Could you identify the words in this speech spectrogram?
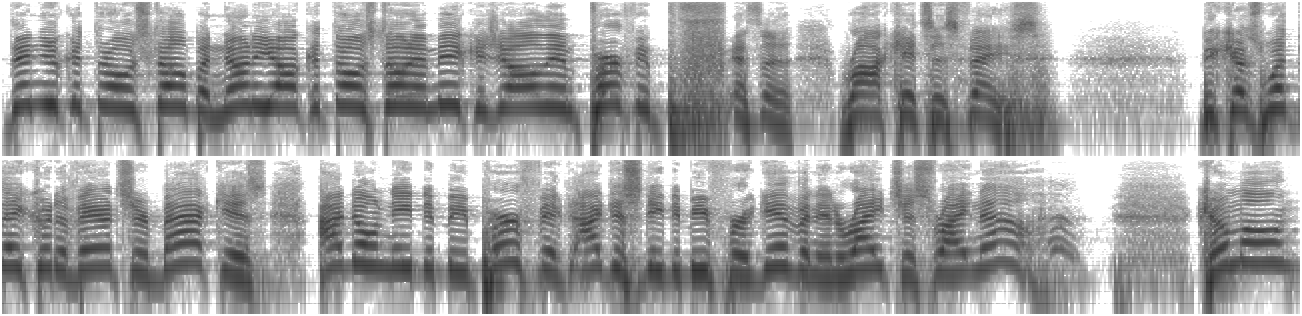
then you could throw a stone, but none of y'all could throw a stone at me because y'all imperfect as a rock hits his face. Because what they could have answered back is, I don't need to be perfect. I just need to be forgiven and righteous right now. Come on.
